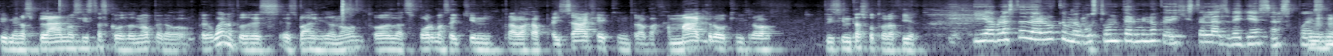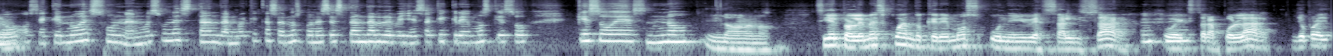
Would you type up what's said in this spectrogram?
primeros planos y estas cosas, ¿no? Pero, pero bueno, pues es, es válido, ¿no? Todas las formas. Hay quien trabaja paisaje, quien trabaja macro, quien trabaja distintas fotografías. Y, hablaste de algo que me gustó, un término que dijiste, las bellezas, pues, ¿no? O sea, que no es una, no es un estándar, no hay que casarnos con ese estándar de belleza que creemos que eso, que eso es, no. No, no, no. Sí, el problema es cuando queremos universalizar o extrapolar yo por ahí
